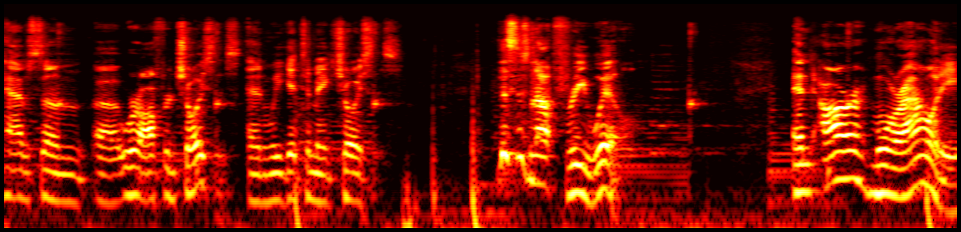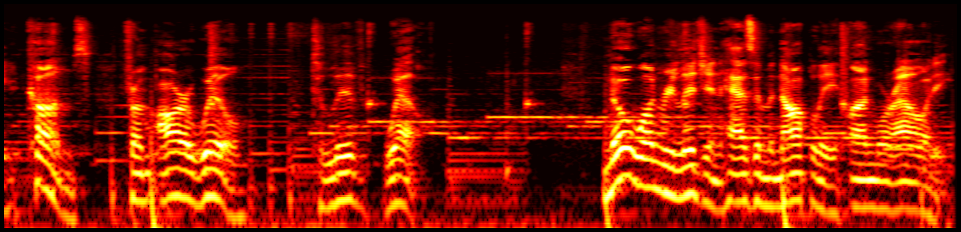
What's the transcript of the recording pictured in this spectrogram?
have some, uh, we're offered choices and we get to make choices. This is not free will. And our morality comes from our will to live well. No one religion has a monopoly on morality.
